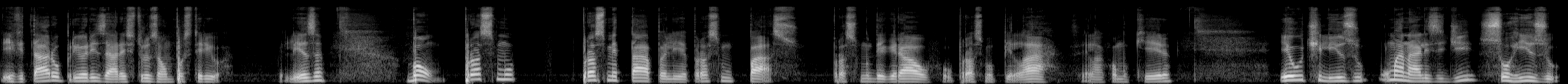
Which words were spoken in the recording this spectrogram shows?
evitar ou priorizar a extrusão posterior. Beleza? Bom, próximo próxima etapa ali, próximo passo, próximo degrau, ou próximo pilar, sei lá como queira, eu utilizo uma análise de sorriso.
